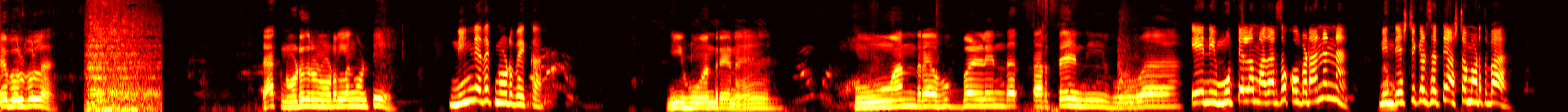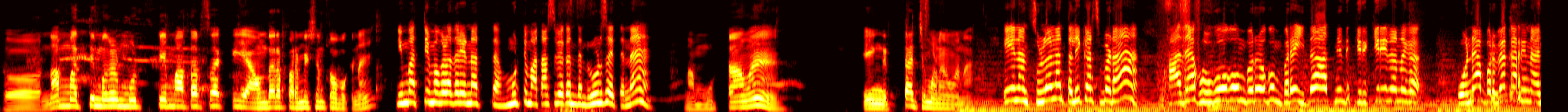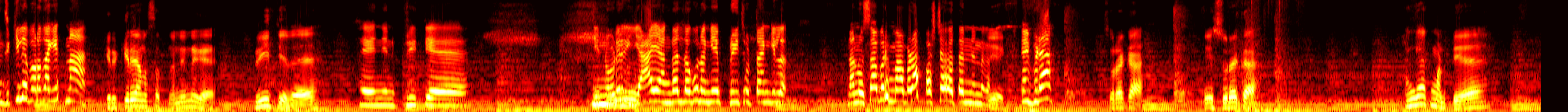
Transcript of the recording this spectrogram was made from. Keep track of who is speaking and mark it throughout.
Speaker 1: ಏ ಬುಲ್ಬುಲ್ ಯಾಕೆ ನೋಡಿದ್ರು ನೋಡಲ್ಲಂಗ ಹೊಂಟಿ
Speaker 2: ನಿನ್ ಎದಕ್ ನೋಡ್ಬೇಕಾ?
Speaker 1: ನೀ ಹೂ ಅಂದ್ರೇನ? ಹೂ ಅಂದ್ರ ಹುಬ್ಬಳ್ಳಿಂದ ನೀ ಹೂವ.
Speaker 2: ಏ ನೀ ಮುಟ್ಟೆಲ್ಲ ಮಾತಾಡ್ಸಕ್ ಹೋಗ್ಬೇಡ ನನ್ನ. ನಿಂದ ಎಷ್ಟು ಕೆಲ್ಸ ಅಷ್ಟ ಮಾಡ್ತ ಬಾ.
Speaker 1: ನಮ್ಮ ಅತ್ತಿ ಮಗಳ ಮುಟ್ಟಿ ಮಾತಾಡ್ಸಕ್ ಯಾವ್ದಾರ ಪರ್ಮಿಷನ್ ತಗೋಬೇಕನ?
Speaker 2: ನಿಮ್ಮ ಅತ್ತಿ ಮಗಳದ್ರ ಏನತ್ತ ಮುಟ್ಟಿ ಮಾತಾಡ್ಸ್ಬೇಕಂತ ರೂಲ್ಸ್ ಐತನ?
Speaker 1: ನಮ್ ಮುಟ್ಟಾವ ಹಿಂಗ್ ಟಚ್ ಮಾಡವನ
Speaker 2: ಏ ನನ್ ಸುಳ್ಳ ನನ್ ತಲಿ ಕರ್ಸ್ಬೇಡ ಅದ್ಯಾಗ ಹೋಗೋಗಂ ಬರೋಗಂ ಬರೇ ಇದ ಆತ್ನಿಂದ ಕಿರಿಕಿರಿ ನನಗ. ಓಣ್ಯಾ ಬರ್ಬೇಕಾರ ನೀನ್ ಅಂಜಿಕಿಲೆ ಬರೋದಾಗಿತ್ ನಾ
Speaker 1: ಕಿರಿಕಿರಿ ಅನ್ಸತ್ ನಿನಗ? ಪ್ರೀತಿ ಇದೆ.
Speaker 2: ಹೇ ನಿನ್ ಪ್ರೀತಿ ನೀನ್ ನೋಡಿದ್ರೆ ಯಾ ಅಂಗಲ್ದಾಗು ನಂಗೆ ಪ್ರೀತಿ ಹುಟ್ಟಂಗಿಲ್ಲ. ನಾನು ಹೊಸ ಬರಿ ಮಾಡ್ಬೇಡ ಫಸ್ಟ್ ಹೇಳ್ತಾನೆ ನಿನಗೆ.
Speaker 1: ಏ
Speaker 2: ಏ ಬಿಡ.
Speaker 1: ಸುರೇಖ ಏ ಸುರೇಖ. ಹಂಗ್ಯಾಕ್ ಮಾಡ್ತೀಯ?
